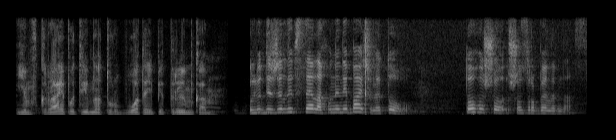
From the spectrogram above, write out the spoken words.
Їм вкрай потрібна турбота і підтримка. Люди жили в селах, вони не бачили того, того, що, що зробили в нас.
